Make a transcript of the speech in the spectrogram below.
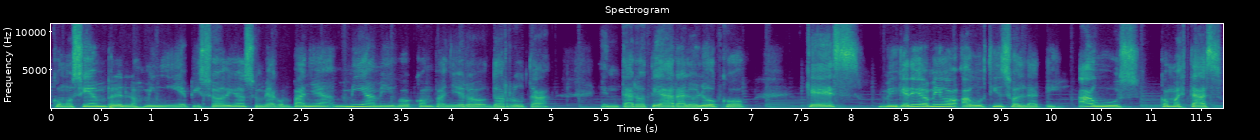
como siempre en los mini episodios, me acompaña mi amigo, compañero de ruta en tarotear a lo loco, que es mi querido amigo Agustín Soldati. Agus, ¿cómo estás?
